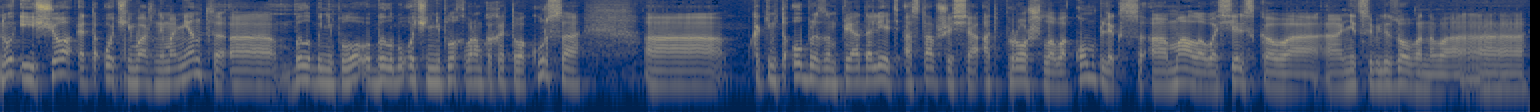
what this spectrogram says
Ну и еще это очень важный момент. Было бы, неплохо, было бы очень неплохо в рамках этого курса каким-то образом преодолеть оставшийся от прошлого комплекс э, малого сельского э, нецивилизованного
